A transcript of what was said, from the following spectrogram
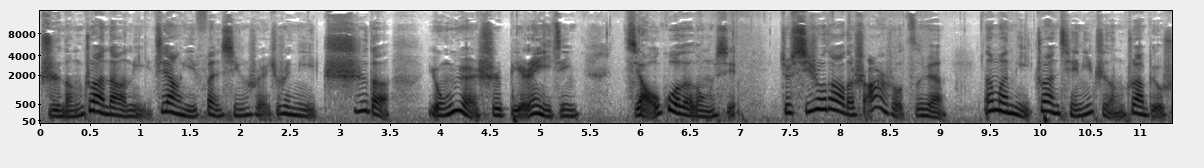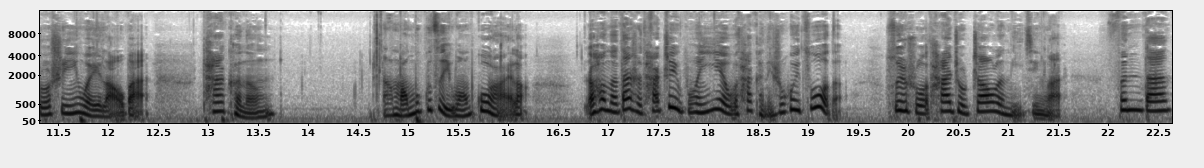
只能赚到你这样一份薪水，就是你吃的永远是别人已经嚼过的东西，就吸收到的是二手资源。那么你赚钱，你只能赚，比如说是因为老板他可能啊忙不过自己忙不过来了，然后呢，但是他这部分业务他肯定是会做的，所以说他就招了你进来分担。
